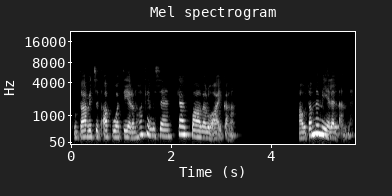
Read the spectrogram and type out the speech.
Kun tarvitset apua tiedon hakemiseen, käy palveluaikana. Autamme mielellämme.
